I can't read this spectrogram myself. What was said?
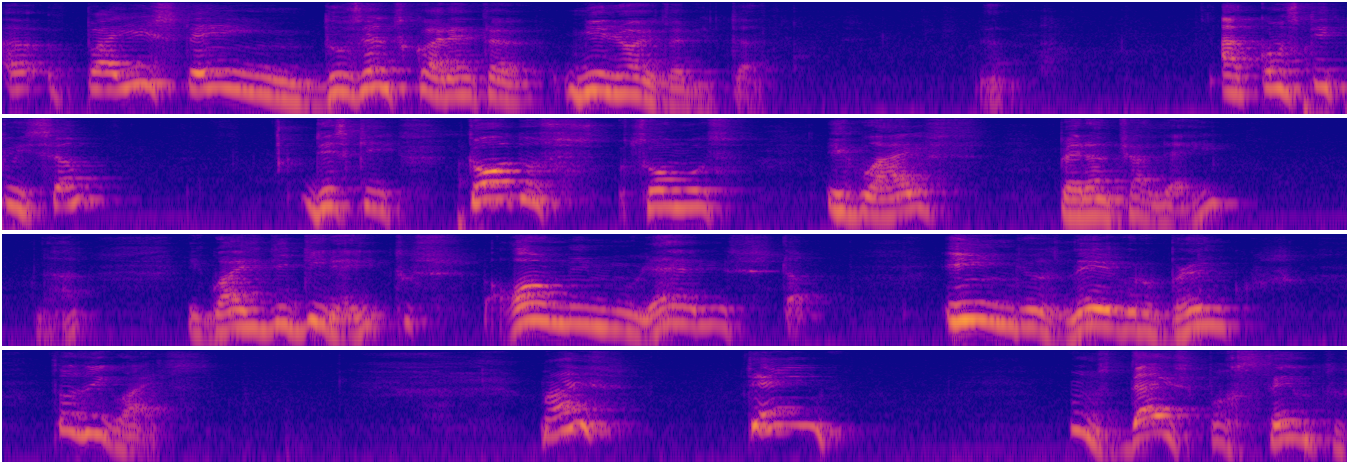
Ah, o país tem 240 milhões de habitantes. Né? A Constituição diz que todos somos iguais perante a lei, né? Iguais de direitos, homens, mulheres, índios, negros, brancos, todos iguais. Mas tem uns 10%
